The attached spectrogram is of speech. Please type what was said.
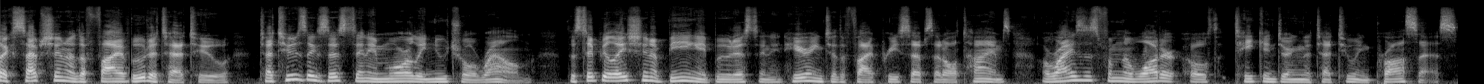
exception of the five Buddha tattoo, tattoos exist in a morally neutral realm. The stipulation of being a Buddhist and adhering to the five precepts at all times arises from the water oath taken during the tattooing process.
